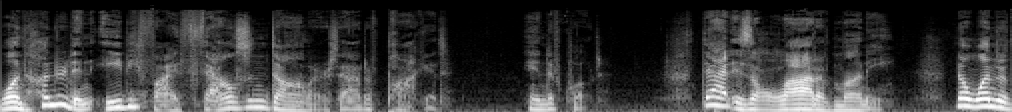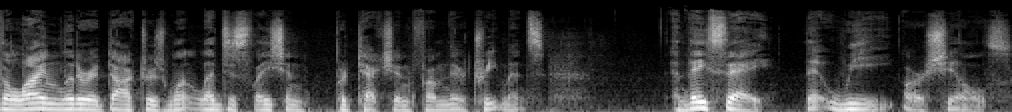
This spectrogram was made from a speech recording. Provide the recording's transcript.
$185,000 out of pocket. End of quote. That is a lot of money. No wonder the Lyme literate doctors want legislation protection from their treatments. And they say that we are shills.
